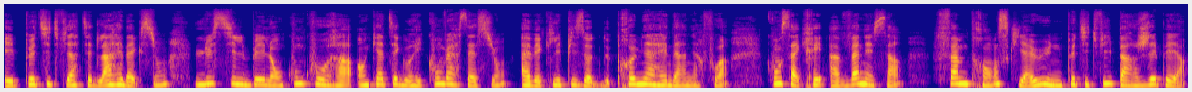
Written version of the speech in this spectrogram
Et petite fierté de la rédaction, Lucille Bélan concourra en catégorie conversation avec l'épisode de première et dernière fois consacré à Vanessa, femme trans qui a eu une petite fille par GPA.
